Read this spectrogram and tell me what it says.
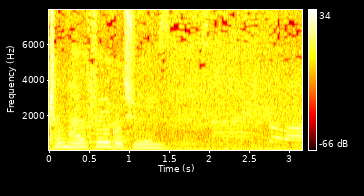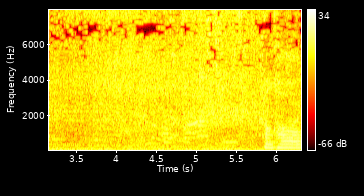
成排飞过去，然后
